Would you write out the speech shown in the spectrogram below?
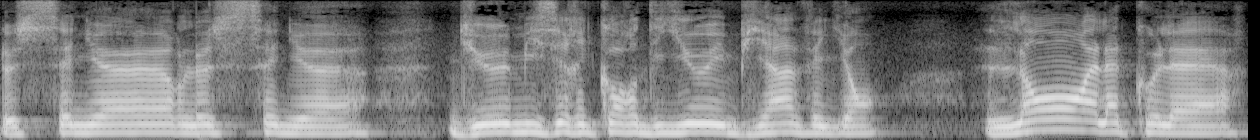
Le Seigneur, le Seigneur, Dieu miséricordieux et bienveillant, lent à la colère,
